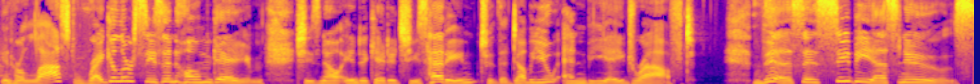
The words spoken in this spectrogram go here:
in her last regular season home game. She's now indicated she's heading to the WNBA draft. This is CBS News.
